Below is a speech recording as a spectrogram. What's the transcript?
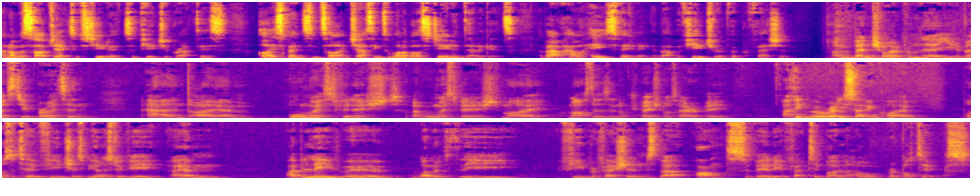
And on the subject of students and future practice, I spent some time chatting to one of our student delegates about how he's feeling about the future of the profession. I'm Ben Choi I'm from the University of Brighton and I am almost finished. I've almost finished my Masters in Occupational Therapy. I think we're already setting quite a positive future, to be honest with you. Um, I believe we're one of the few professions that aren't severely affected by the whole robotics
